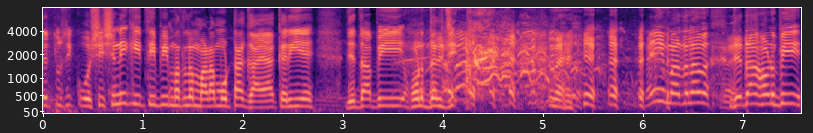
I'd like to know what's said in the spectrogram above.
ਤੇ ਤੁਸੀਂ ਕੋਸ਼ਿਸ਼ ਨਹੀਂ ਕੀਤੀ ਵੀ ਮਤਲਬ ਮਾੜਾ ਮੋਟਾ ਗਾਇਆ ਕਰੀਏ ਜਿੱਦਾਂ ਵੀ ਹੁਣ ਦਲਜੀਤ ਨਹੀਂ ਮਤਲਬ ਜਿੱਦਾਂ ਹੁਣ ਵੀ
